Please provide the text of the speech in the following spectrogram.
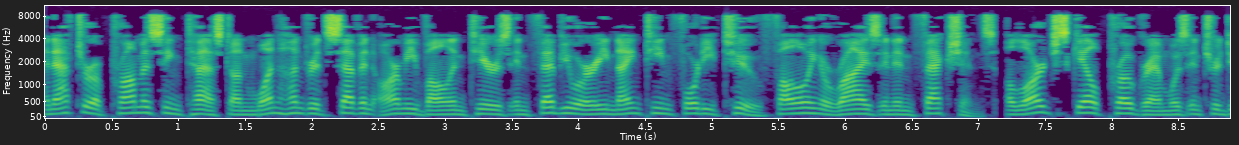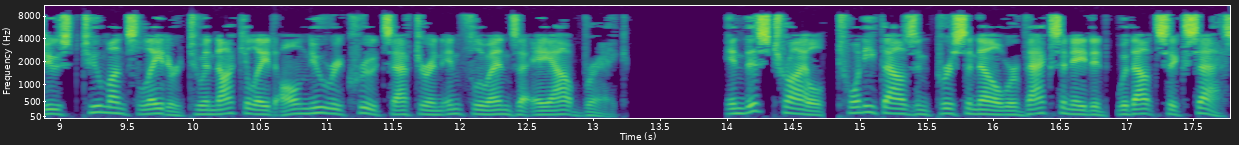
and after a promising test on 107 Army volunteers in February 1942 following a rise in infections, a large-scale program was introduced two months later to inoculate all new recruits after an influenza A outbreak. In this trial, 20,000 personnel were vaccinated, without success,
